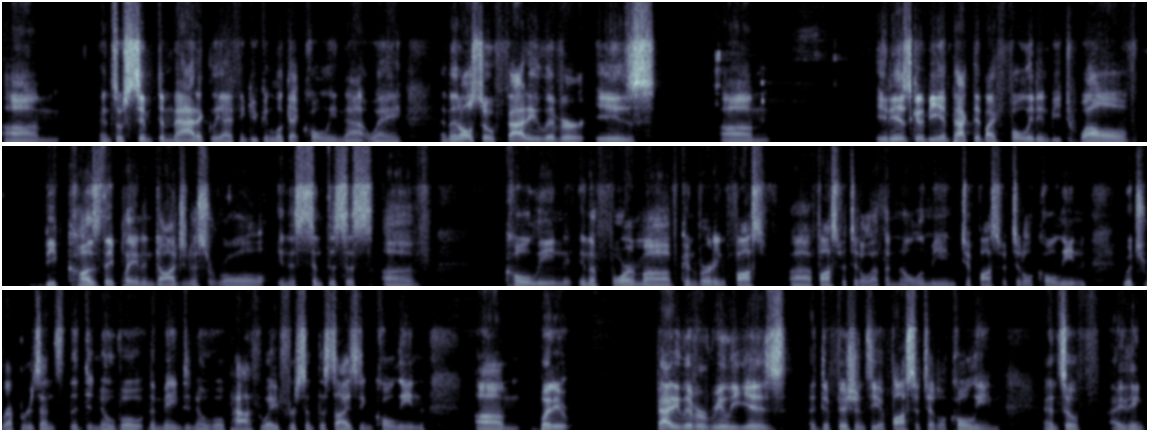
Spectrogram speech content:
Um, and so, symptomatically, I think you can look at choline that way. And then also, fatty liver is. Um, it is going to be impacted by folate and B12 because they play an endogenous role in the synthesis of choline in the form of converting phos- uh, phosphatidylethanolamine to phosphatidylcholine, which represents the de novo, the main de novo pathway for synthesizing choline. Um, but it, fatty liver really is a deficiency of phosphatidylcholine, and so I think,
